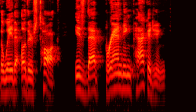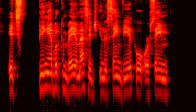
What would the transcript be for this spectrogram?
the way that others talk is that branding packaging. It's being able to convey a message in the same vehicle or same,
